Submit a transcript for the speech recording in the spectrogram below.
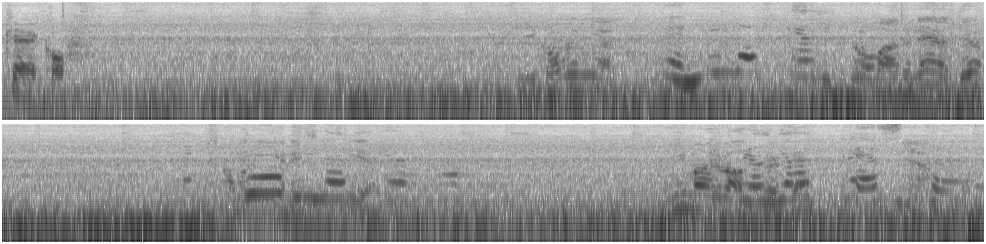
Kerkhof. Hier komen we niet uit. En die nog Doe maar de nergens deur. Allemaal hier, dit is hier. Hier maar wel terug, hè? best? Ja.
